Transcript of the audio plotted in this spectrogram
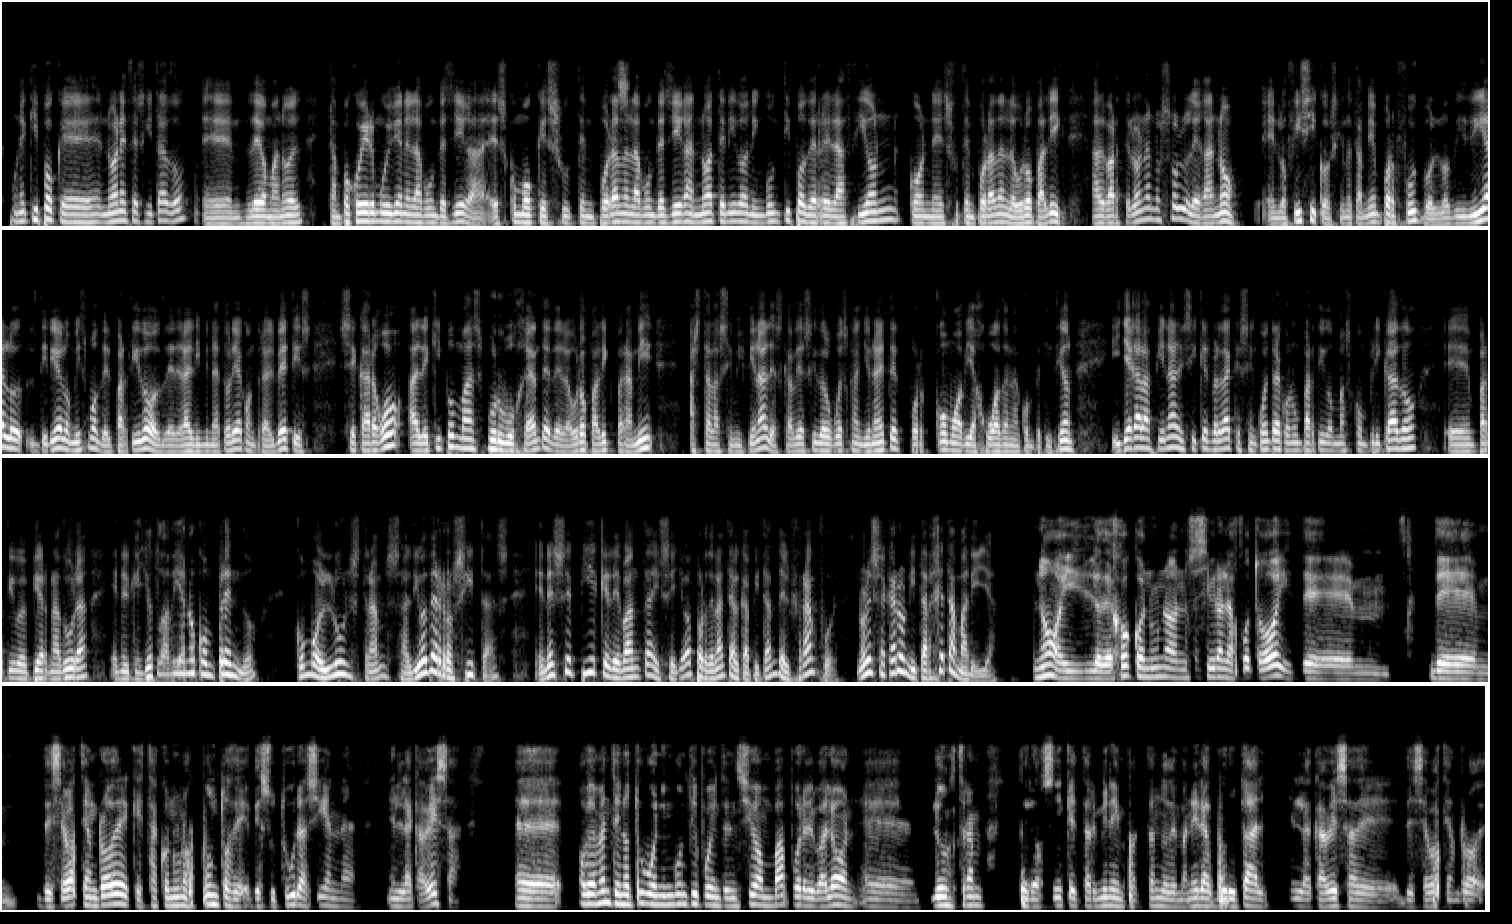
Un equipo que no ha necesitado, eh, Leo Manuel, tampoco ir muy bien en la Bundesliga. Es como que su temporada en la Bundesliga no ha tenido ningún tipo de relación con eh, su temporada en la Europa League. Al Barcelona no solo le ganó en lo físico, sino también por fútbol. Lo diría lo, diría lo mismo del partido de la eliminatoria contra el Betis. Se cargó al equipo más burbujeante de la Europa League para mí hasta las semifinales, que había sido el West Ham United por cómo había jugado en la competición. Y llega a la final y sí que es verdad que se encuentra con un partido más complicado, eh, un partido de pierna dura, en el que yo todavía no comprendo cómo Lundstram salió de rositas en ese pie que levanta y se lleva por delante al capitán del Frankfurt. No le sacaron ni tarjeta amarilla. No, y lo dejó con uno, no sé si vieron la foto hoy, de, de, de Sebastián Rode, que está con unos puntos de, sutura allí en, en la cabeza. Eh, obviamente no tuvo ningún tipo de intención, va por el balón eh, pero sí que termina impactando de manera brutal en la cabeza de, de Sebastián Rode.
